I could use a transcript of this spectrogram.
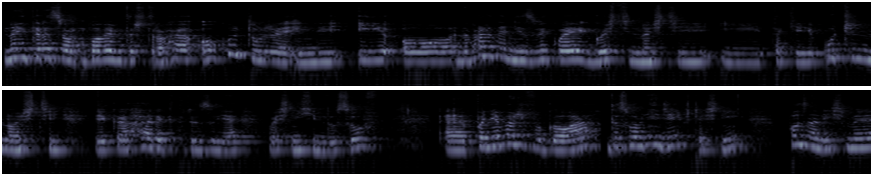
No i teraz Wam opowiem też trochę o kulturze Indii i o naprawdę niezwykłej gościnności i takiej uczynności, jaka charakteryzuje właśnie Hindusów. E, ponieważ w Goa dosłownie dzień wcześniej poznaliśmy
